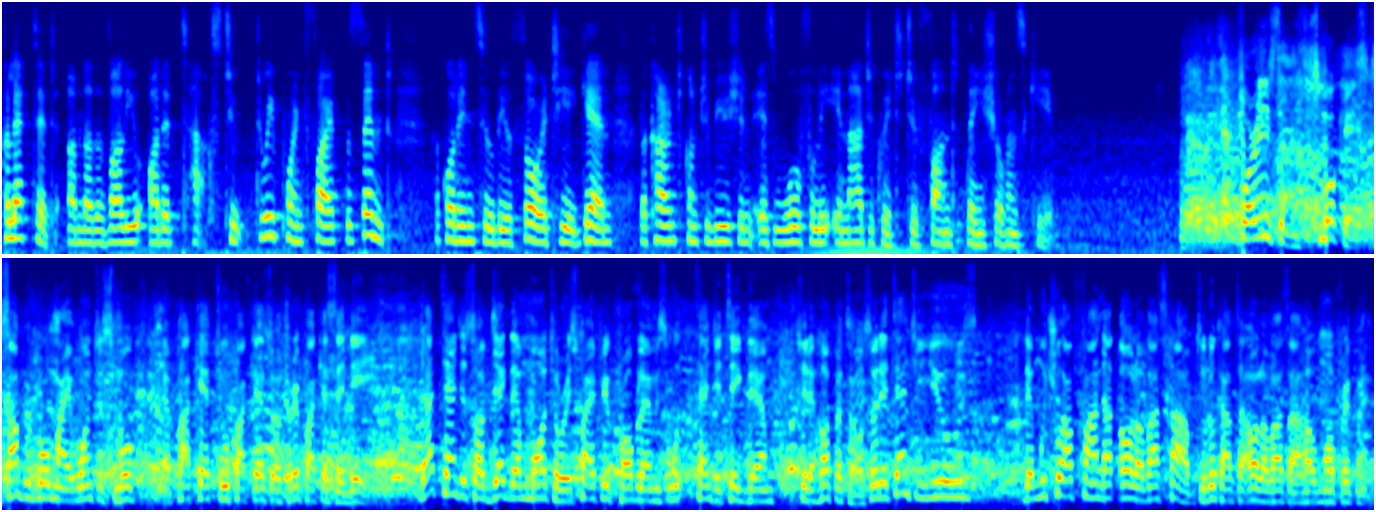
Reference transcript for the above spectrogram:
collected under the value added tax to 3.5%. According to the authority, again, the current contribution is woefully inadequate to fund the insurance scheme. For instance, smokers. Some people might want to smoke a packet, two packets, or three packets a day. That tends to subject them more to respiratory problems, tend to take them to the hospital. So they tend to use the mutual fund that all of us have to look after all of us at home more frequently.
